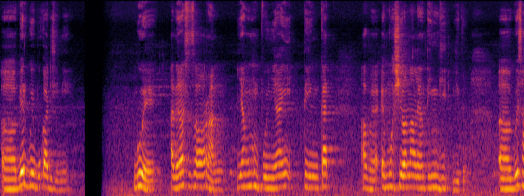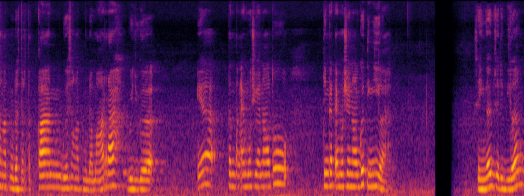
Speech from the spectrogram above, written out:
Uh, biar gue buka di sini. Gue adalah seseorang yang mempunyai tingkat apa ya emosional yang tinggi gitu. Uh, gue sangat mudah tertekan gue sangat mudah marah gue juga ya tentang emosional tuh tingkat emosional gue tinggi lah. Sehingga bisa dibilang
